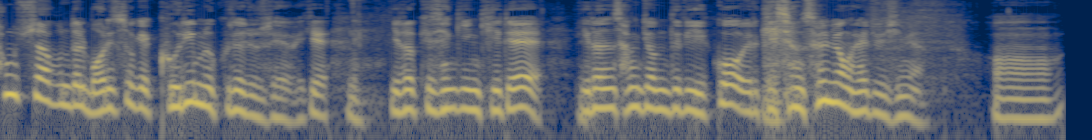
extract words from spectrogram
청취자분들 머릿속에 그림을 그려주세요. 이게 네. 이렇게 생긴 길에 이런 상점들이 있고 이렇게 좀 설명을 해주시면. 어,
